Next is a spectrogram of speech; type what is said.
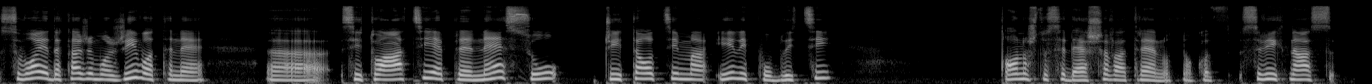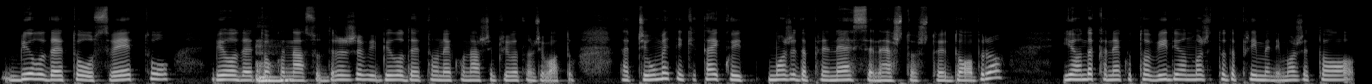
svoje, da kažemo, životne situacije prenesu čitaocima ili publici ono što se dešava trenutno kod svih nas, bilo da je to u svetu, bilo da je to kod nas u državi, bilo da je to u nekom našem privatnom životu. Znači, umetnik je taj koji može da prenese nešto što je dobro i onda kad neko to vidi, on može to da primeni, može to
